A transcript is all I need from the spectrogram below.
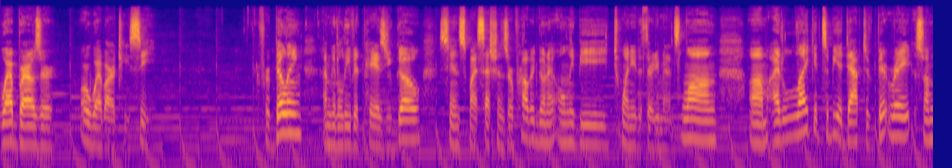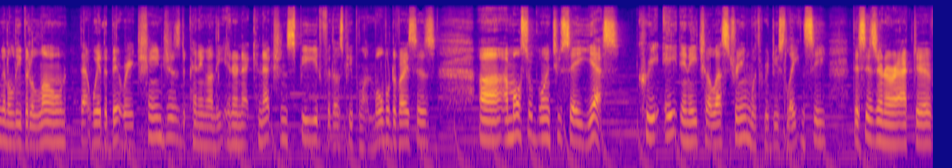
Web Browser or WebRTC. For billing, I'm going to leave it pay as you go since my sessions are probably going to only be 20 to 30 minutes long. Um, I'd like it to be adaptive bitrate, so I'm going to leave it alone. That way the bitrate changes depending on the internet connection speed for those people on mobile devices. Uh, I'm also going to say yes, create an HLS stream with reduced latency. This is interactive,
